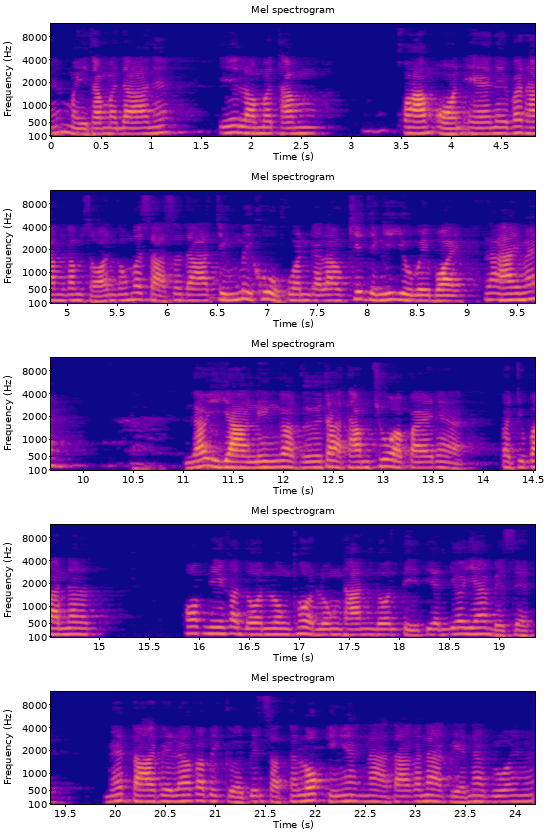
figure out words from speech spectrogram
นี่ยไม่ธรรมดาเนี่ยเอ๊ะเรามาทำความอ่อนแอในพระธรรมคำสอนของพระศาสดาจึงไม่คู่ควรกับเราคิดอย่างนี้อยู่บ่อยๆละอายไหม แล้วอีกอย่างหนึ่งก็คือถ้าทำชั่วไปเนี่ย ปัจจุบันนะพบนี้ก็โดนลงโทษลงทัน โดนตีเตียนเยอะแยะเบ็ดเสร็จ แม้ตายไปแล้วก็ไปเกิดเป็นสัตว์นรกอย่างเงี้ยหน้าตาก็น่าเกลียดน่ากลัวใช่ไหม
